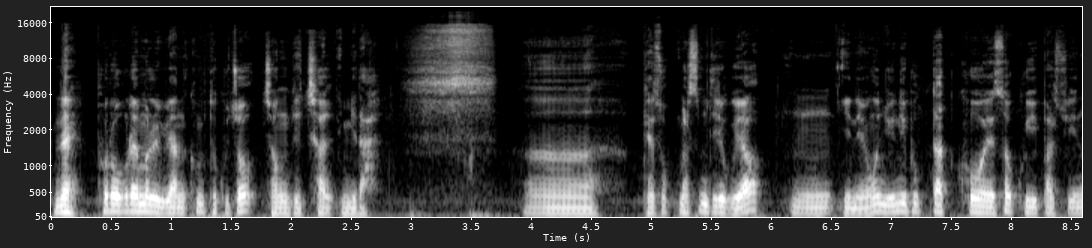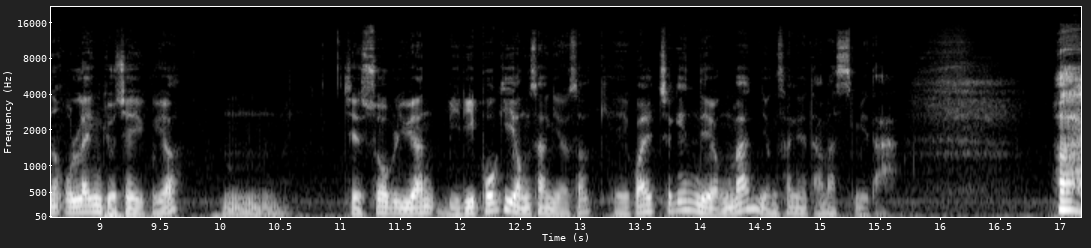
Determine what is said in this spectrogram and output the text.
네, 프로그래머를 위한 컴퓨터 구조 정기철입니다. 어, 계속 말씀드리고요. 음, 이 내용은 유니북닷코에서 구입할 수 있는 온라인 교재이고요. 음, 제 수업을 위한 미리 보기 영상이어서 개괄적인 내용만 영상에 담았습니다. 아,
